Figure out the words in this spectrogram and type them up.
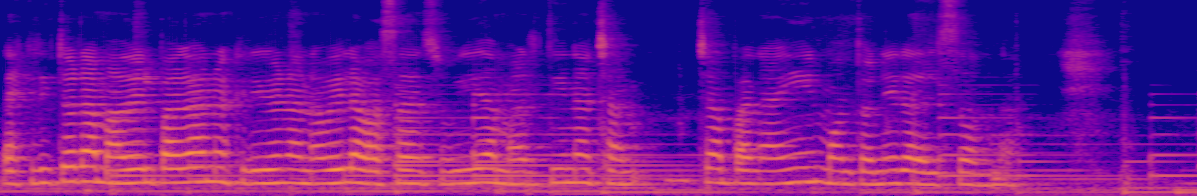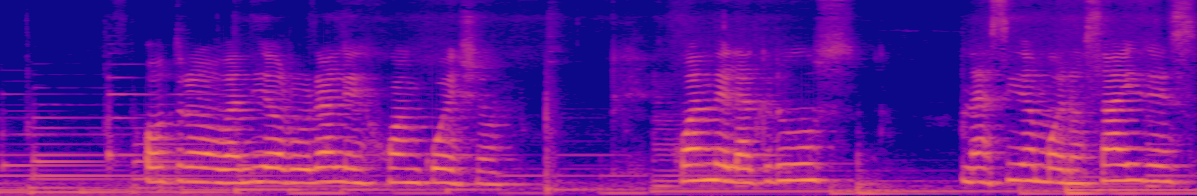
La escritora Mabel Pagano escribió una novela basada en su vida, Martina Champanaí, Montonera del Sonda. Otro bandido rural es Juan Cuello. Juan de la Cruz, nacido en Buenos Aires,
